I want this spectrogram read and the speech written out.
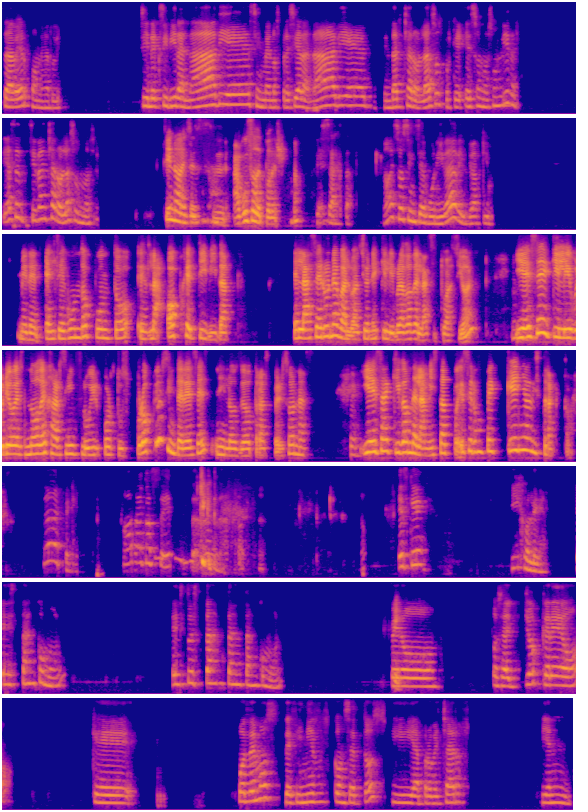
saber poner límites sin exhibir a nadie, sin menospreciar a nadie, sin dar charolazos, porque eso no es un líder. Si, hacen, si dan charolazos, no es Sí, no, ese es eh, abuso de poder, ¿no? Exactamente, ¿no? Eso es inseguridad y yo aquí. Miren, el segundo punto es la objetividad, el hacer una evaluación equilibrada de la situación y ese equilibrio es no dejarse influir por tus propios intereses ni los de otras personas. Y es aquí donde la amistad puede ser un pequeño distractor. Pequeño. Es que, híjole, es tan común. Esto es tan, tan, tan común. Pero, o sea, yo creo que podemos definir conceptos y aprovechar bien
